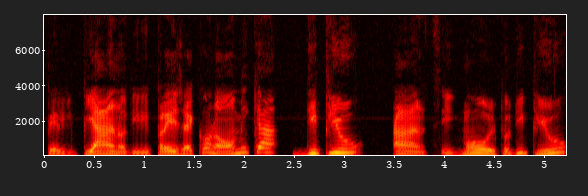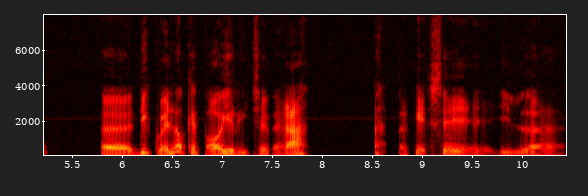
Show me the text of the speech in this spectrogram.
per il piano di ripresa economica di più, anzi molto di più, eh, di quello che poi riceverà. Eh, perché se il,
